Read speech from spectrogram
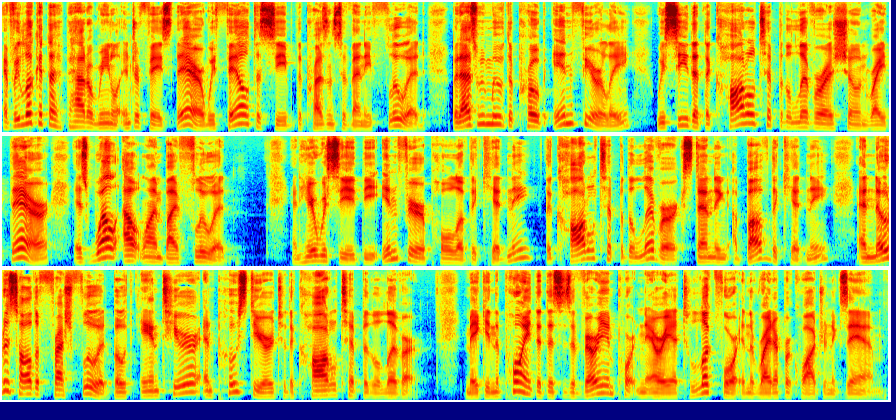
If we look at the hepatorenal interface there, we fail to see the presence of any fluid, but as we move the probe inferiorly, we see that the caudal tip of the liver as shown right there is well outlined by fluid. And here we see the inferior pole of the kidney, the caudal tip of the liver extending above the kidney, and notice all the fresh fluid, both anterior and posterior to the caudal tip of the liver, making the point that this is a very important area to look for in the right upper quadrant exam.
